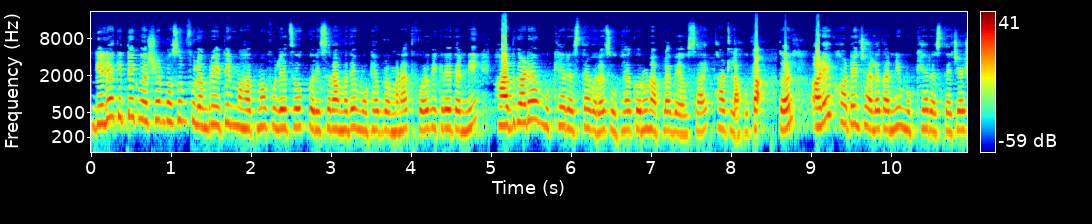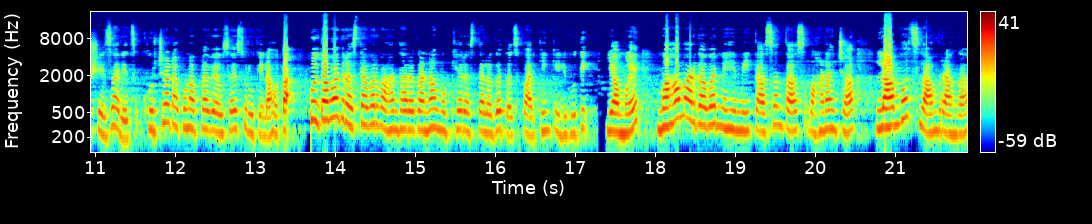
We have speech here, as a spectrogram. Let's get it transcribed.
गेल्या कित्येक वर्षांपासून फुलंब्री येथील महात्मा फुले चौक परिसरामध्ये मोठ्या प्रमाणात फळ विक्रेत्यांनी हातगाड्या मुख्य रस्त्यावरच उभ्या करून आपला व्यवसाय थाटला होता. तर अनेक हॉटेल चालकांनी मुख्य रस्त्याच्या शेजारीच खुर्च्या टाकून आपला व्यवसाय सुरू केला होता. खुलताबाद रस्त्यावर वाहनधारकांना मुख्य रस्त्यालगतच पार्किंग केली होती. यामुळे महामार्गावर नेहमी तासन तास वाहनांच्या लांबच लांब रांगा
